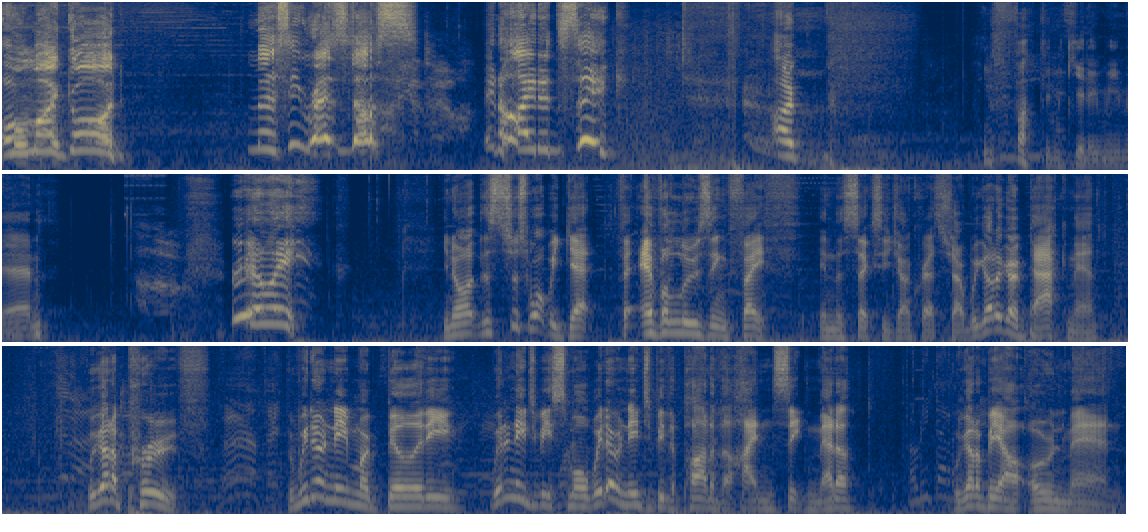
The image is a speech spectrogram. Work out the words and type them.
Oh my god! Mercy rezzed us! In hide and seek! I... You fucking kidding me, man. Really? You know what? This is just what we get for ever losing faith in the sexy Junkrat strat. We gotta go back, man. We gotta prove that we don't need mobility. We don't need to be small. We don't need to be the part of the hide and seek meta. We gotta be our own man.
